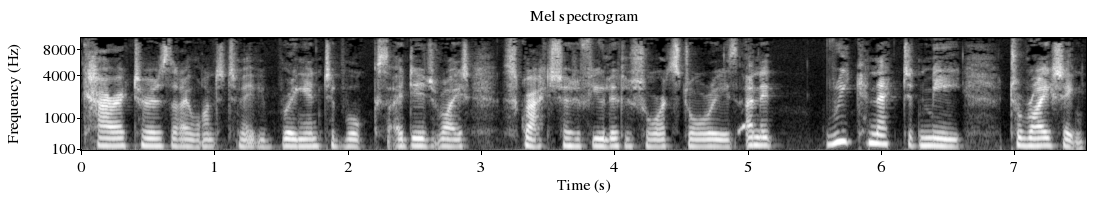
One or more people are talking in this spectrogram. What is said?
characters that I wanted to maybe bring into books. I did write, scratched out a few little short stories, and it reconnected me to writing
